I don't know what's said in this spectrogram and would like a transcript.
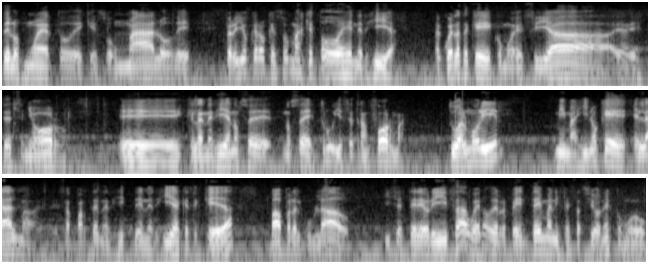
de los muertos, de que son malos, de pero yo creo que eso más que todo es energía. Acuérdate que, como decía eh, este señor, eh, que la energía no se, no se destruye, se transforma. Tú al morir, me imagino que el alma, esa parte de, de energía que te queda, va para algún lado y se exterioriza, bueno, de repente hay manifestaciones como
